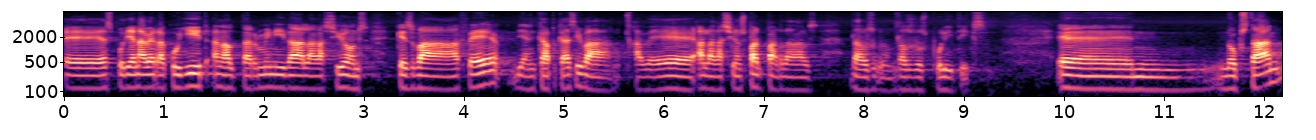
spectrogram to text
eh, es podien haver recollit en el termini d'al·legacions que es va fer i en cap cas hi va haver al·legacions per part dels, dels, dels grups polítics. Eh, no obstant,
